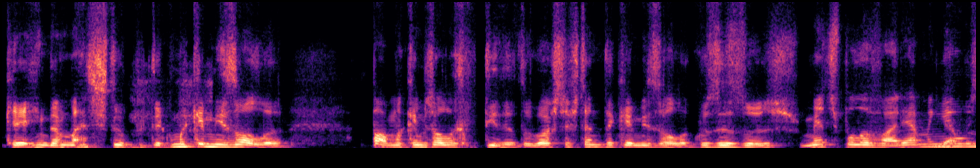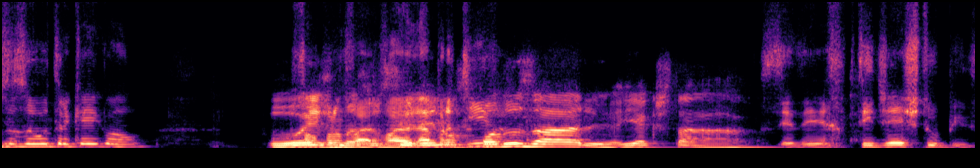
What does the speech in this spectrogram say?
Que é ainda mais estúpido. É como uma camisola. Pá, uma camisola repetida. Tu gostas tanto da camisola que usas hoje, metes para lavar e amanhã, E usas a outra que é igual. Pois, pronto, mas vai- o CD para não se ti. pode usar. Aí é que está. CD repetido já é estúpido.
